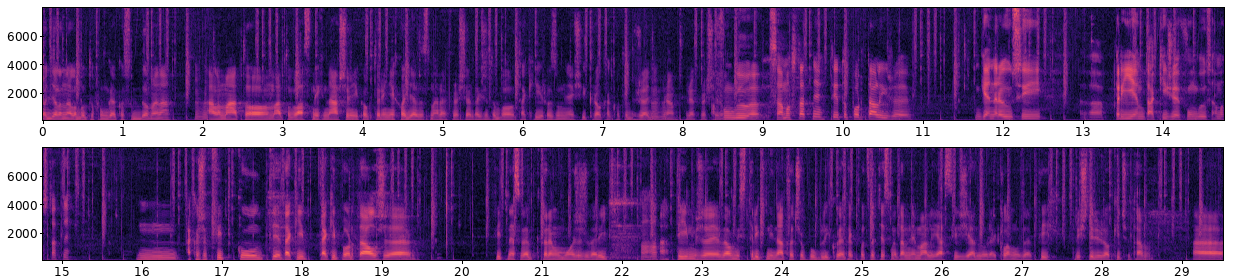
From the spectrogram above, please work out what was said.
oddelené, lebo to funguje ako subdomena, mm-hmm. ale má to, má to vlastných návštevníkov, ktorí nechodia zase na Refresher, takže to bol taký rozumnejší krok, ako to držať mm-hmm. v rámci Refresheru. A fungujú samostatne tieto portály, že generujú si uh, príjem taký, že fungujú samostatne? Mm, akože Fitkult je taký, taký portál, že fitness web, ktorému môžeš veriť. Aha. A tým, že je veľmi striktný na to, čo publikuje, tak v podstate sme tam nemali asi žiadnu reklamu za tých 3-4 roky, čo tam uh,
